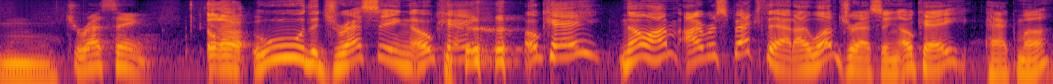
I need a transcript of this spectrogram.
Mm. Dressing. Uh, Ooh, the dressing. Okay. okay. No, I'm I respect that. I love dressing. Okay. Hackma.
